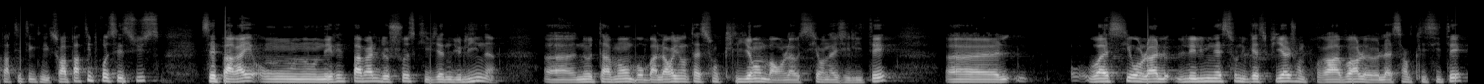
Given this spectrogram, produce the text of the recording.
partie technique. Sur la partie processus, c'est pareil, on hérite pas mal de choses qui viennent du Lean. Euh, notamment bon, bah, l'orientation client, bah, on l'a aussi en agilité. Euh, voici, on a l'élimination du gaspillage, on pourra avoir la simplicité,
